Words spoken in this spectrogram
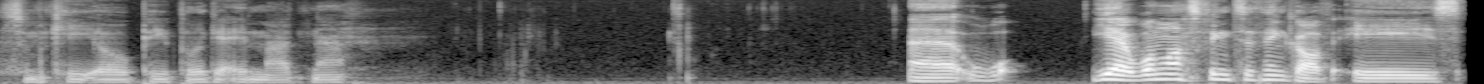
Some keto people are getting mad now. Uh, wh- yeah, one last thing to think of is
